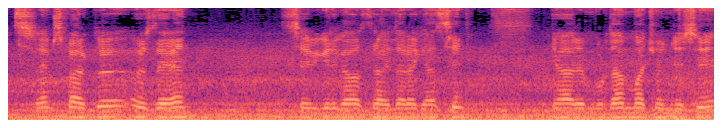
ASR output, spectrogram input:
Evet, Rams Park'ı özleyen sevgili Galatasaraylılara gelsin. Yarın buradan maç öncesi,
